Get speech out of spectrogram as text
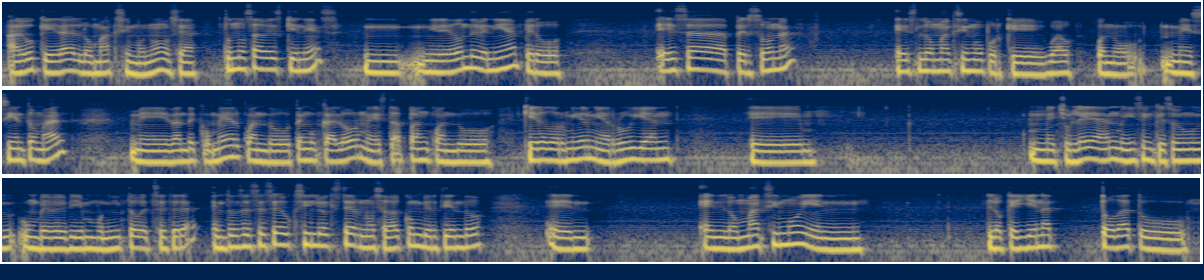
algo que era lo máximo, ¿no? O sea, tú no sabes quién es, ni de dónde venía, pero esa persona es lo máximo porque, wow, cuando me siento mal, me dan de comer, cuando tengo calor, me destapan, cuando quiero dormir, me arrullan. Eh, me chulean, me dicen que soy un, bebé bien bonito, etcétera. Entonces ese auxilio externo se va convirtiendo en, en lo máximo y en lo que llena toda tu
